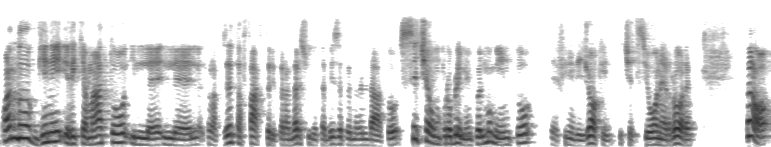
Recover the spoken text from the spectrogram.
quando viene richiamato il, il, la cosiddetta factory per andare sul database a prendere il dato, se c'è un problema in quel momento è fine dei giochi, eccezione, errore. Però,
